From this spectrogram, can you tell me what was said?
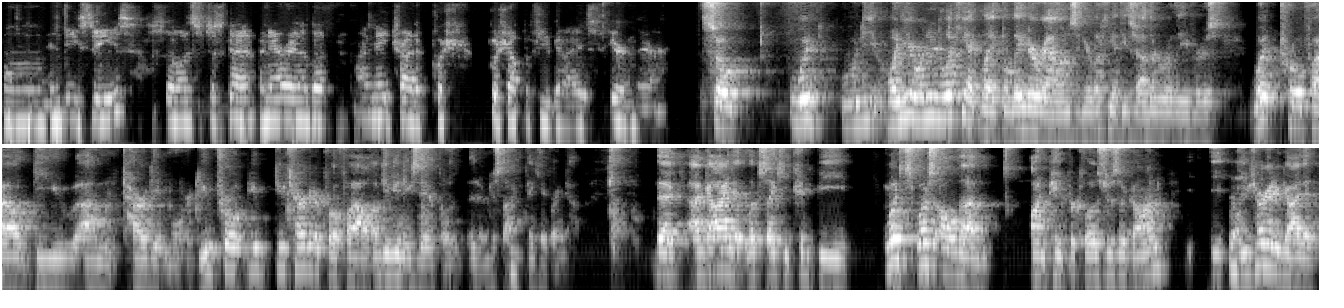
um, in DCs. So it's just kind of an area that I may try to push push up a few guys here and there. So would would you when you're when you're looking at like the later rounds and you're looking at these other relievers, what profile do you um, target more? Do you pro do you, do you target a profile? I'll give you an example that I'm just not thinking of right now. The a guy that looks like he could be once once all the on paper closers are gone, you, Right. you target a guy that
